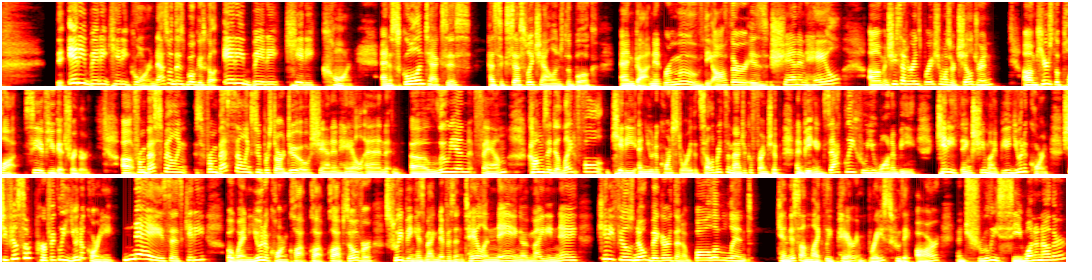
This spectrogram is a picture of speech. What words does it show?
the Itty Bitty Kitty Corn. That's what this book is called Itty Bitty Kitty Corn. And a school in Texas has successfully challenged the book and gotten it removed. The author is Shannon Hale, um, and she said her inspiration was her children. Um, here's the plot. See if you get triggered. Uh, from best spelling from best-selling superstar duo Shannon Hale and uh, LeUyen Pham comes a delightful kitty and unicorn story that celebrates the magic of friendship and being exactly who you want to be. Kitty thinks she might be a unicorn. She feels so perfectly unicorny. Nay, says Kitty. But when Unicorn clop clop clops over, sweeping his magnificent tail and neighing a mighty neigh, Kitty feels no bigger than a ball of lint. Can this unlikely pair embrace who they are and truly see one another?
